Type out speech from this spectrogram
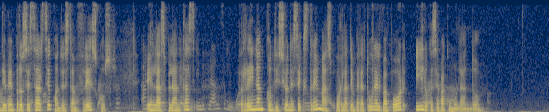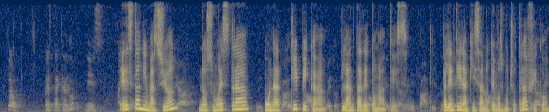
deben procesarse cuando están frescos. En las plantas reinan condiciones extremas por la temperatura, el vapor y lo que se va acumulando. Esta animación nos muestra una típica planta de tomates. Valentina, quizá notemos mucho tráfico.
